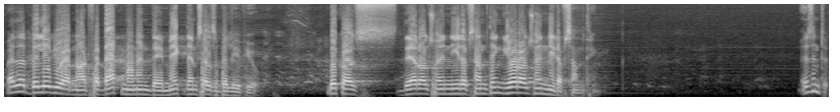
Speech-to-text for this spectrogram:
whether believe you or not, for that moment they make themselves believe you. Because they are also in need of something, you're also in need of something. Isn't it?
